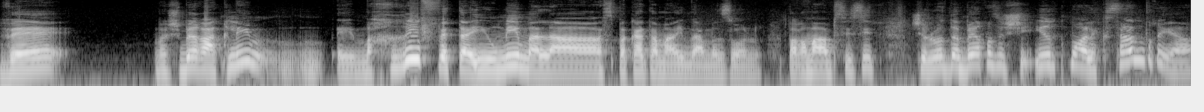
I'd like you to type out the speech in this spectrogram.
ומשבר האקלים אה, מחריף את האיומים על אספקת המים והמזון ברמה הבסיסית, שלא לדבר על זה שעיר כמו אלכסנדריה,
